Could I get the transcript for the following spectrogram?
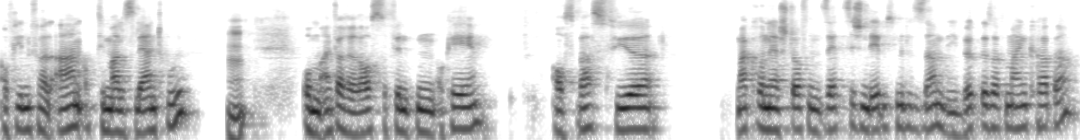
auf jeden Fall A, ein optimales Lerntool, hm. um einfach herauszufinden, okay, aus was für Makronährstoffen ein Lebensmittel zusammen, wie wirkt das auf meinen Körper.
